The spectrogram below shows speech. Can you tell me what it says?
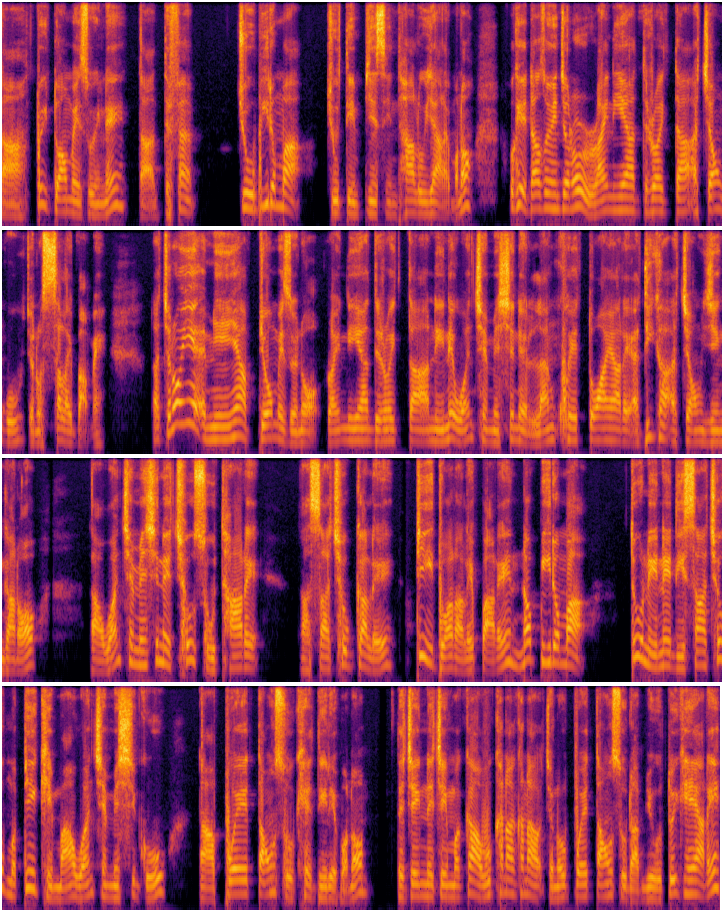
ဒါတွေ့သွားမယ်ဆိုရင်လည်းဒါ defense ကြိုပြီးတော့မှကြိုတင်ပြင်ဆင်ထားလို့ရတယ်ပေါ့နော်။ Okay ဒါဆိုရင်ကျွန်တော်တို့ Rainier Director အကြောင်းကိုကျွန်တော်ဆက်လိုက်ပါမယ်။ ဒါကျွန်တော်ရဲ့အမြင်အရပြောမယ်ဆိုရင်တော့ Rainier Director အနေနဲ့ One Championship နဲ့လမ်းခွဲသွားရတဲ့အဓိကအကြောင်းရင်းကတော့ဒါ One Championship နဲ့ချုပ်ဆိုထားတဲ့ဒါစာချုပ်ကလည်းပြည့်သွားတာလည်းပါတယ်။နောက်ပြီးတော့မှသူ့အနေနဲ့ဒီစာချုပ်မပြည့်ခင်မှာ One Championship ကိုဒါပွဲတောင်းဆိုခဲ့သေးတယ်ပေါ့နော်။တစ်ချိန်တစ်ချိန်မကဘူးခဏခဏကျွန်တော်ပွဲတောင်းဆိုတာမျိုးတွေ့ခဲ့ရတယ်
